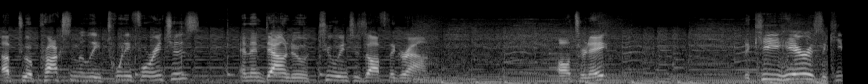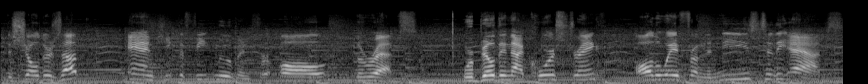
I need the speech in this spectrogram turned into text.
up to approximately 24 inches, and then down to two inches off the ground. Alternate. The key here is to keep the shoulders up and keep the feet moving for all the reps. We're building that core strength all the way from the knees to the abs.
